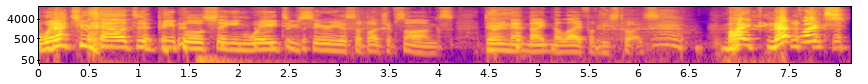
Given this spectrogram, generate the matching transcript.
way too talented people singing way too serious a bunch of songs during that night in the life of these toys. Mike, Netflix,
